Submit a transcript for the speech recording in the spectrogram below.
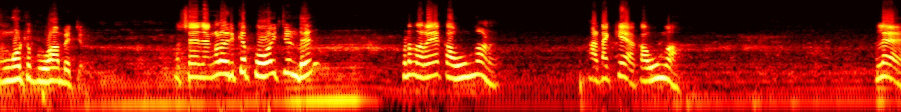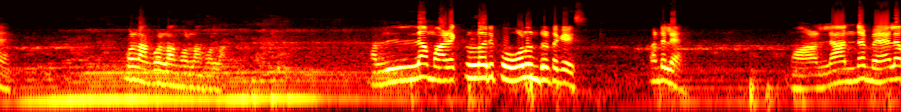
അങ്ങോട്ട് പോകാൻ പറ്റും. പക്ഷേ ഞങ്ങൾ ഒരിക്കൽ പോയിട്ടുണ്ട്. ഇവിടെ നിറയെ കവുങ്ങാണ്. അടയ്ക്കയാ കവുങ്ങാ. അല്ലേ? കൊള്ളാം കൊള്ളാം കൊള്ളാം കൊള്ളാം. നല്ല മഴയ്ക്കുള്ള ഒരു കോൾ ഉണ്ട് കേട്ടോ കേസ് കണ്ടില്ലേ? മലാന്റെ മേലെ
